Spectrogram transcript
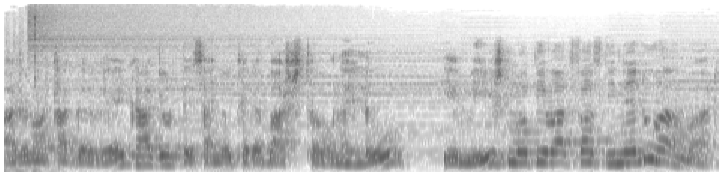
Բաժանորդագրվեք հաջորդ տեսանյութերը բաց թողնելու եւ միշտ մոտիվացված լինելու համար։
